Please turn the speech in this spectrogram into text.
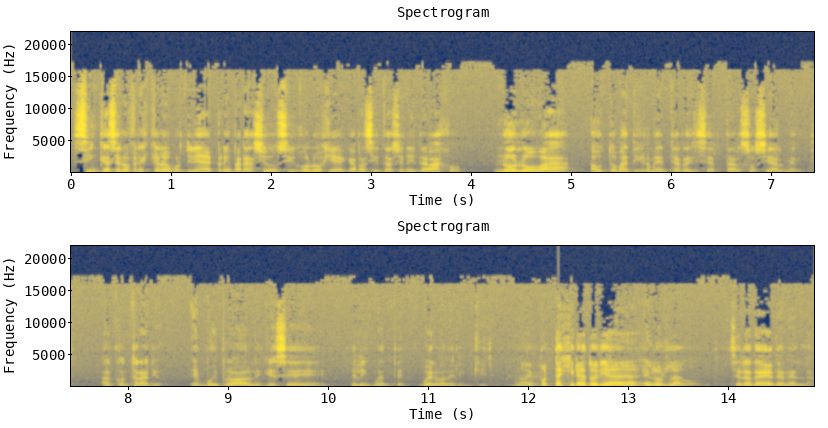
sin que se le ofrezca la oportunidad de preparación psicológica, de capacitación y trabajo, no lo va automáticamente a reinsertar socialmente. Al contrario, es muy probable que ese delincuente vuelva a delinquir. No hay puerta giratoria en los lagos. Se trata de detenerla.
